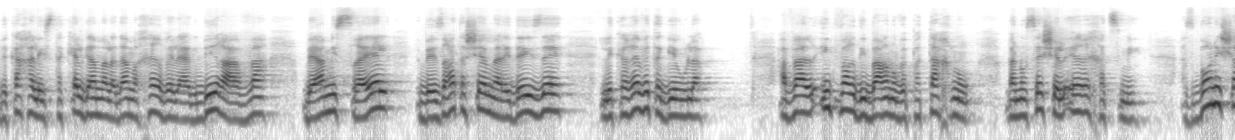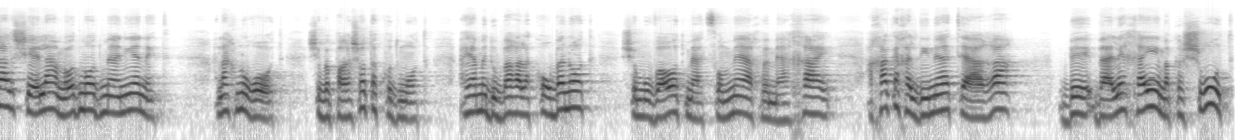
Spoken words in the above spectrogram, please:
וככה להסתכל גם על אדם אחר ולהגביר אהבה בעם ישראל, ובעזרת השם על ידי זה לקרב את הגאולה. אבל אם כבר דיברנו ופתחנו בנושא של ערך עצמי, אז בואו נשאל שאלה מאוד מאוד מעניינת. אנחנו רואות שבפרשות הקודמות היה מדובר על הקורבנות שמובאות מהצומח ומהחי, אחר כך על דיני הטהרה בבעלי חיים, הכשרות,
